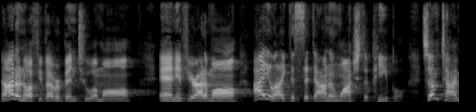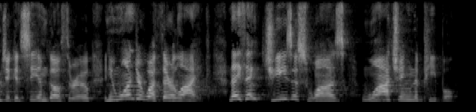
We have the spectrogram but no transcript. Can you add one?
Now, I don't know if you've ever been to a mall, and if you're at a mall, I like to sit down and watch the people. Sometimes you can see them go through and you wonder what they're like. And I think Jesus was watching the people,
